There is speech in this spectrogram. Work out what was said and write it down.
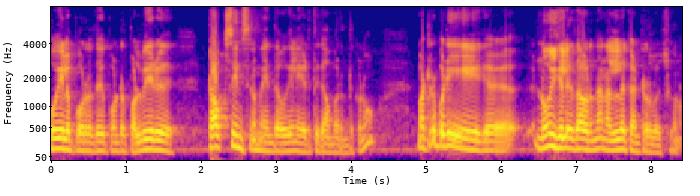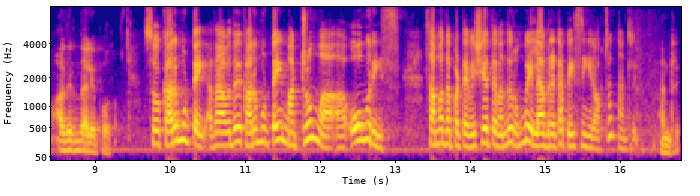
புகையிலை போடுறது போன்ற பல்வேறு டாக்ஸின்ஸ் நம்ம எந்த வகையிலும் எடுத்துக்காமல் இருந்துக்கணும். மற்றபடி நோய்கள் ஏதாவது இருந்தால் நல்ல கண்ட்ரோல் வச்சுக்கணும். அது இருந்தாலே போதும். ஸோ கருமுட்டை அதாவது கருமுட்டை மற்றும் ஓவரிஸ் சம்மந்தப்பட்ட விஷயத்தை வந்து ரொம்ப இலாபரேட்டாக பேசுனீங்க டாக்டர் நன்றி. நன்றி.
